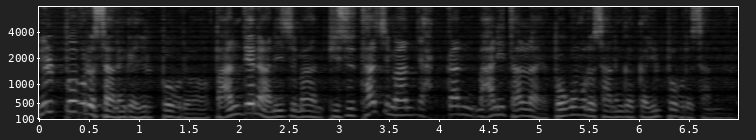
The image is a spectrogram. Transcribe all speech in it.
율법으로 사는 거예요. 율법으로. 반대는 아니지만 비슷하지만 약간 많이 달라요. 복음으로 사는 것과 율법으로 사는 것.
